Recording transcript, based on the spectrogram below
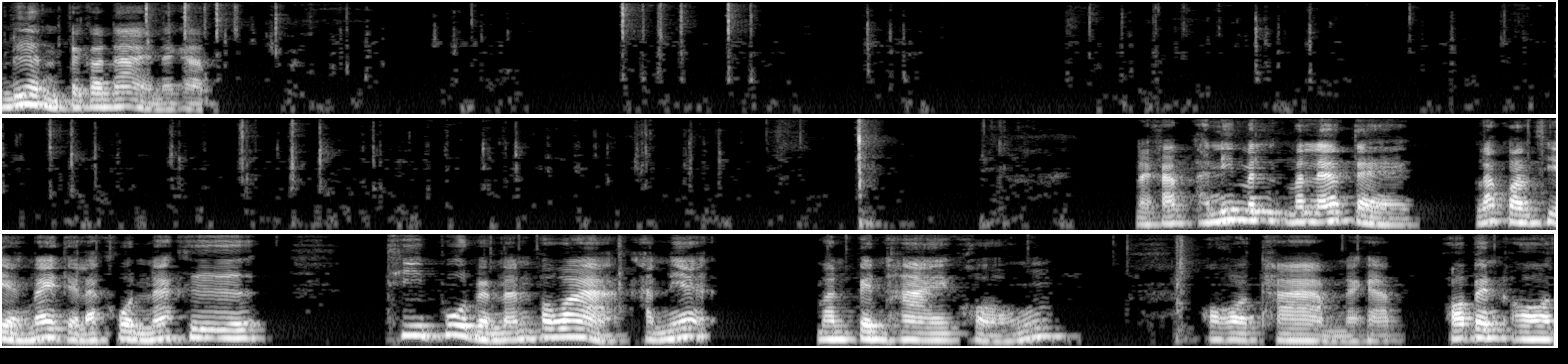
เลื่อนไปก็ได้นะครับนะครับ อันนี้มันมันแล้วแต่ รับความเสี่ยงได้แต่ละคนนะคือ ที่พูดแบบนั้นเพราะว่าอันเนี้ยมันเป็นไฮของ all time นะครับพอเป็น all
